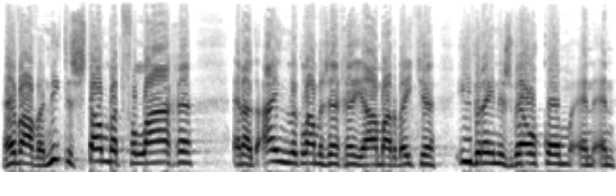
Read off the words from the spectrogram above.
waar we niet de standaard verlagen en uiteindelijk laten we zeggen, ja maar weet je, iedereen is welkom en, en,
